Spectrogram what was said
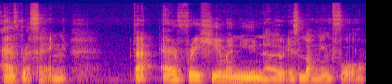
everything that every human you know is longing for.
